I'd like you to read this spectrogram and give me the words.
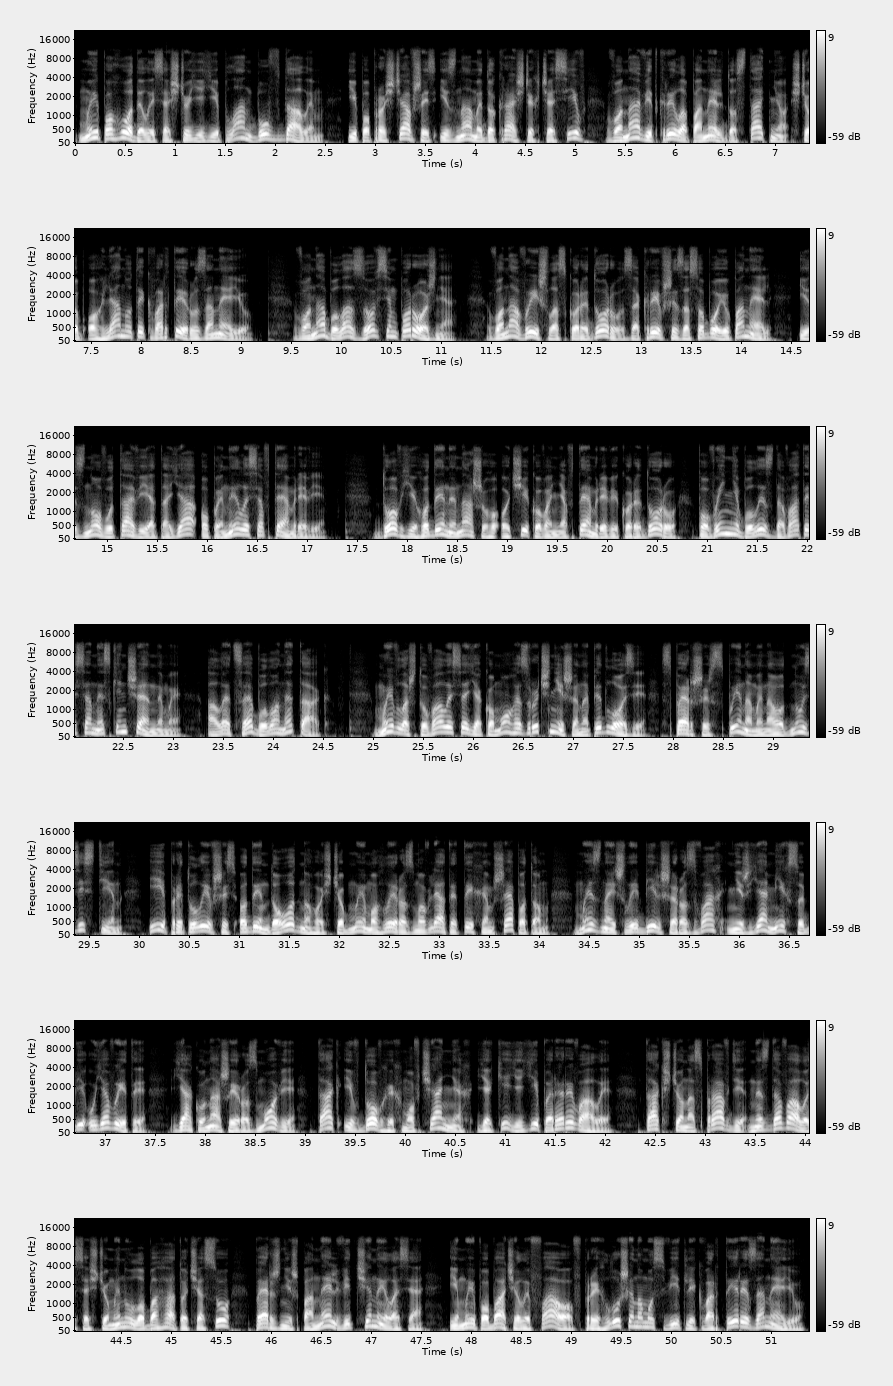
Ми погодилися, що її план був вдалим, і, попрощавшись із нами до кращих часів, вона відкрила панель достатньо, щоб оглянути квартиру за нею. Вона була зовсім порожня. Вона вийшла з коридору, закривши за собою панель, і знову Тавія та я опинилися в темряві. Довгі години нашого очікування в темряві коридору повинні були здаватися нескінченними, але це було не так. Ми влаштувалися якомога зручніше на підлозі, сперши спинами на одну зі стін, і, притулившись один до одного, щоб ми могли розмовляти тихим шепотом, ми знайшли більше розваг, ніж я міг собі уявити, як у нашій розмові, так і в довгих мовчаннях, які її переривали. Так що насправді не здавалося, що минуло багато часу, перш ніж панель відчинилася, і ми побачили Фао в приглушеному світлі квартири за нею.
